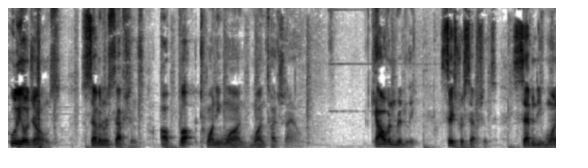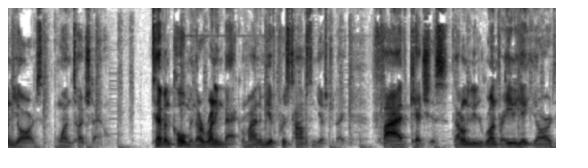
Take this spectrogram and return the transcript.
Julio Jones, seven receptions, a buck 21, one touchdown. Calvin Ridley, six receptions, 71 yards, one touchdown. Tevin Coleman, our running back, reminded me of Chris Thompson yesterday. Five catches. Not only did he run for 88 yards,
